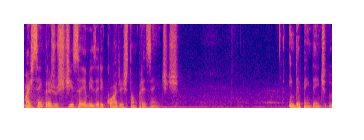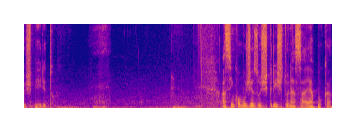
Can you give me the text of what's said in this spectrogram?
Mas sempre a justiça e a misericórdia estão presentes, independente do espírito. Assim como Jesus Cristo, nessa época,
